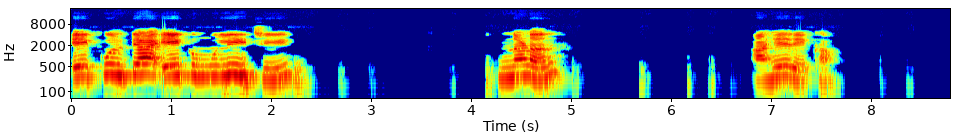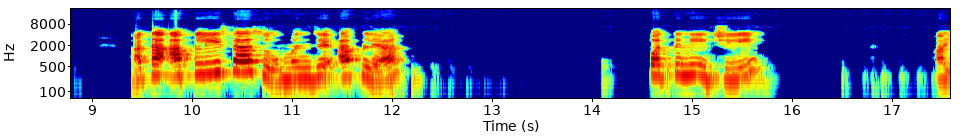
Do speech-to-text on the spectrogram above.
एकुलत्या एक मुलीची नणंद आहे रेखा. आता आपली सासू म्हणजे आपल्या पत्नीची आई.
